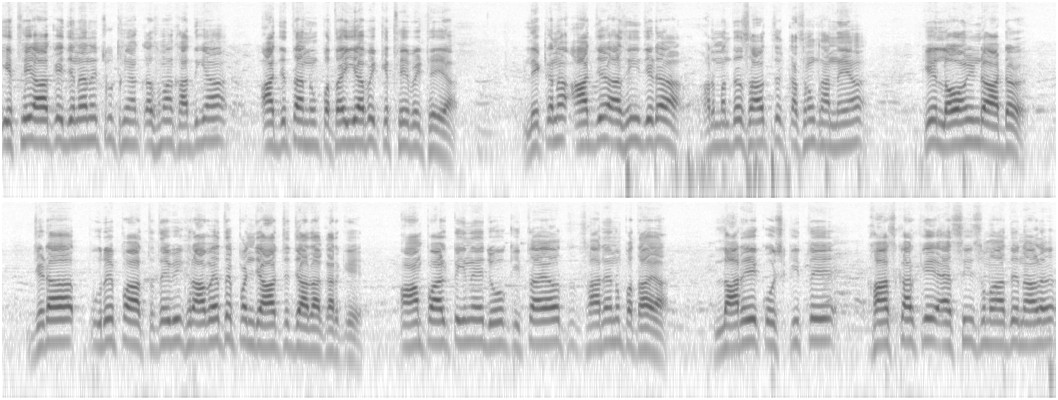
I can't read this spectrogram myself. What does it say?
ਇੱਥੇ ਆ ਕੇ ਜਿਨ੍ਹਾਂ ਨੇ ਝੂਠੀਆਂ ਕਸਮਾਂ ਖਾਧੀਆਂ, ਅੱਜ ਤੁਹਾਨੂੰ ਪਤਾ ਹੀ ਆ ਵੀ ਕਿੱਥੇ ਬੈਠੇ ਆ। ਲੇਕਿਨ ਅੱਜ ਅਸੀਂ ਜਿਹੜਾ ਹਰਮੰਦਰ ਸਾਹਿਬ 'ਚ ਕਸਮ ਖਾਂਦੇ ਆ ਕਿ ਲਾਅ ਐਂਡ ਆਰਡਰ ਜਿਹੜਾ ਪੂਰੇ ਭਾਰਤ ਤੇ ਵੀ ਖਰਾਬ ਹੈ ਤੇ ਪੰਜਾਬ 'ਚ ਜ਼ਿਆਦਾ ਕਰਕੇ। ਆਮ ਪਾਰਟੀ ਨੇ ਜੋ ਕੀਤਾ ਆ ਉਹ ਸਾਰਿਆਂ ਨੂੰ ਪਤਾ ਆ। ਲਾਰੇ ਕੁਛ ਕੀਤੇ, ਖਾਸ ਕਰਕੇ ਐਸੀ ਸਮਾਜ ਦੇ ਨਾਲ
